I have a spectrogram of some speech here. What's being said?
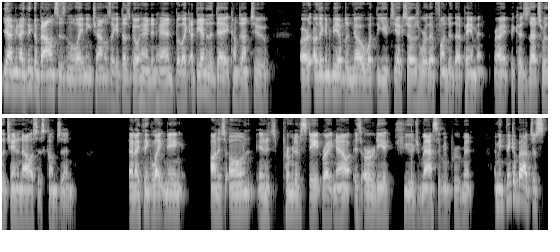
Yeah, I mean, I think the balances in the lightning channels, like it does go hand in hand, but like at the end of the day, it comes down to are, are they going to be able to know what the UTXOs were that funded that payment, right? Because that's where the chain analysis comes in. And I think Lightning on its own in its primitive state right now is already a huge, massive improvement. I mean, think about just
